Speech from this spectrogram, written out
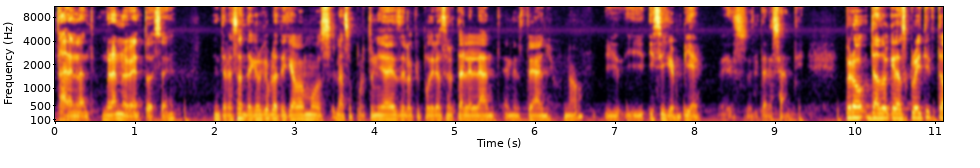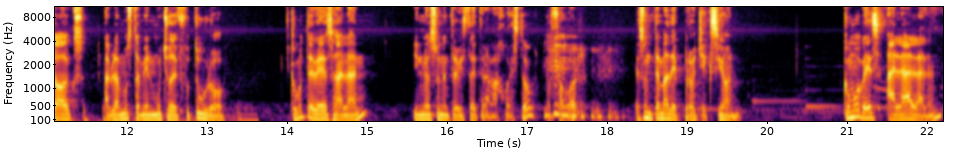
Talentland, un gran evento ese. ¿Eh? Interesante, creo que platicábamos las oportunidades de lo que podría ser Talentland en este año, ¿no? Y, y- y sigue en pie, es interesante. Pero dado que las Creative Talks hablamos también mucho de futuro, ¿cómo te ves, Alan? Y no es una entrevista de trabajo esto, por favor. es un tema de proyección. ¿Cómo ves al Alan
